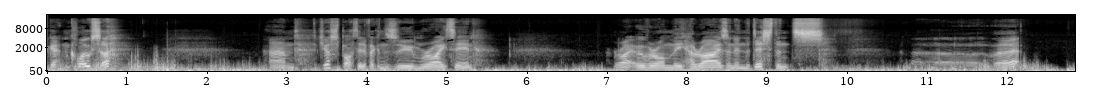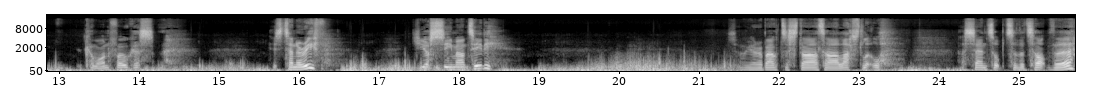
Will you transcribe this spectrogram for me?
we're getting closer. And just spotted, if I can zoom right in, right over on the horizon in the distance. Uh, there. Come on, focus. Is Tenerife. Just see Mount Teide. So we are about to start our last little ascent up to the top there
